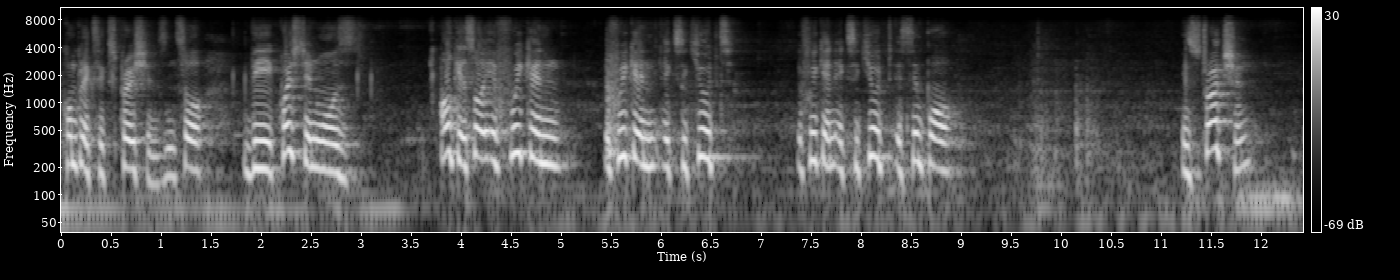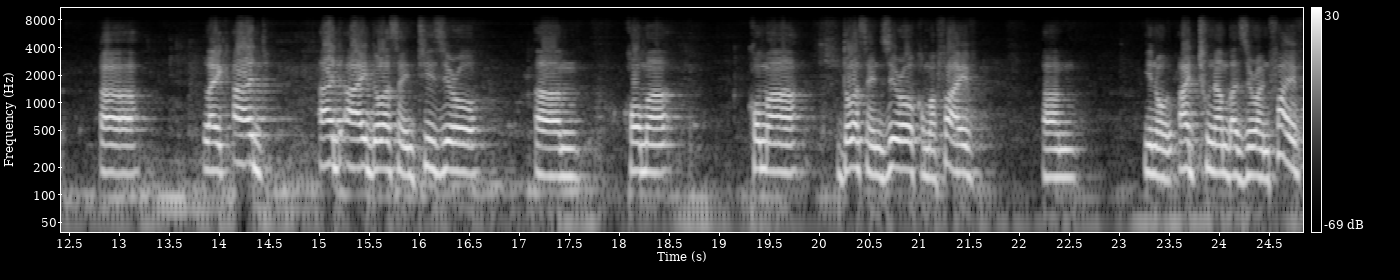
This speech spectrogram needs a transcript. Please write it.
complex expressions. And so the question was, okay, so if we can if we can execute, if we can execute a simple instruction, uh, like add, add i dollar sign t zero, um, comma, comma, dollar sign zero, comma five, um, you know, add two numbers, zero and five.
